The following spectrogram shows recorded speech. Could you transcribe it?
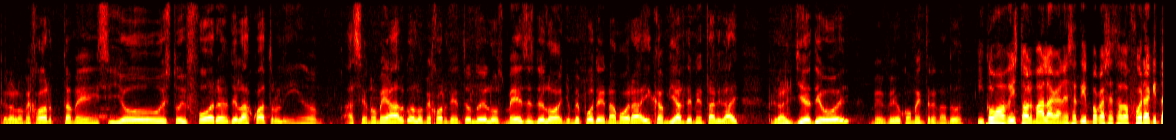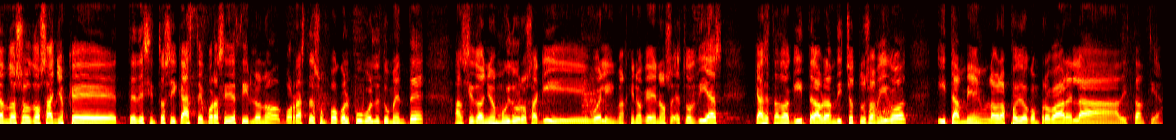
Pero a lo mejor también si yo estoy fuera de las cuatro líneas, haciéndome algo, a lo mejor dentro de los meses del año me puedo enamorar y cambiar de mentalidad. Pero al día de hoy me veo como entrenador. ¿Y cómo has visto al Málaga en ese tiempo que has estado fuera, quitando esos dos años que te desintoxicaste, por así decirlo, ¿no? Borraste un poco el fútbol de tu mente. Han sido años muy duros aquí, Welly. Imagino que no sé, estos días que has estado aquí te lo habrán dicho tus amigos y también lo habrás podido comprobar en la distancia.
